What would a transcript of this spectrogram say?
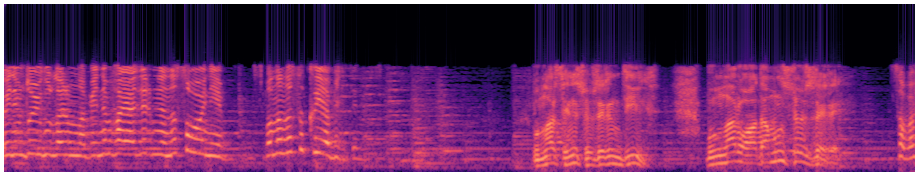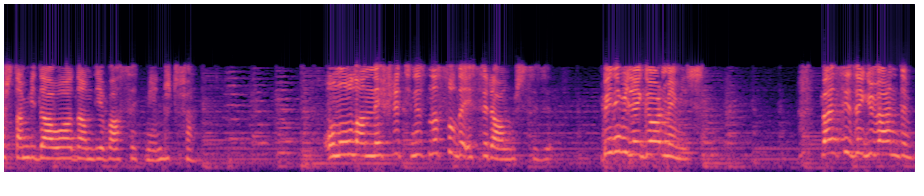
Benim duygularımla, benim hayallerimle nasıl oynayabildiniz? Bana nasıl kıyabildiniz? Bunlar senin sözlerin değil. Bunlar o adamın sözleri. Savaştan bir dava adam diye bahsetmeyin lütfen. Ona olan nefretiniz nasıl da esir almış sizi. Beni bile görmemiş. Ben size güvendim.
